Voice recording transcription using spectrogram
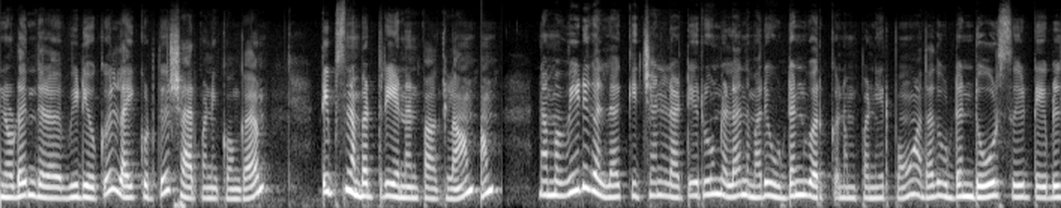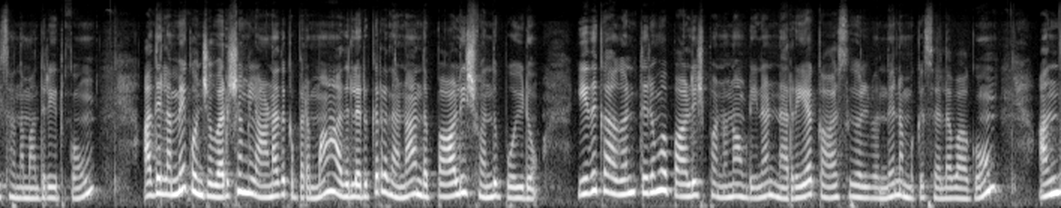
என்னோட இந்த வீடியோவுக்கு லைக் கொடுத்து ஷேர் பண்ணிக்கோங்க. டிப்ஸ் நம்பர் த்ரீ என்னென்னு பார்க்கலாம். நம்ம வீடுகளில் கிச்சன் இல்லாட்டி ரூம்லலாம் இந்த மாதிரி உடன் ஒர்க் நம்ம பண்ணியிருப்போம் அதாவது உட்டன் டோர்ஸு டேபிள்ஸ் அந்த மாதிரி இருக்கும். அது எல்லாமே கொஞ்சம் வருஷங்கள் ஆனதுக்கப்புறமா அதில் இருக்கிறதானா அந்த பாலிஷ் வந்து போயிடும். இதுக்காகன்னு திரும்ப பாலிஷ் பண்ணணும் அப்படின்னா நிறைய காசுகள் வந்து நமக்கு செலவாகும். அந்த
